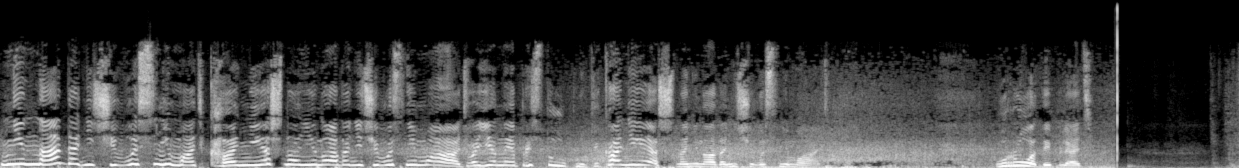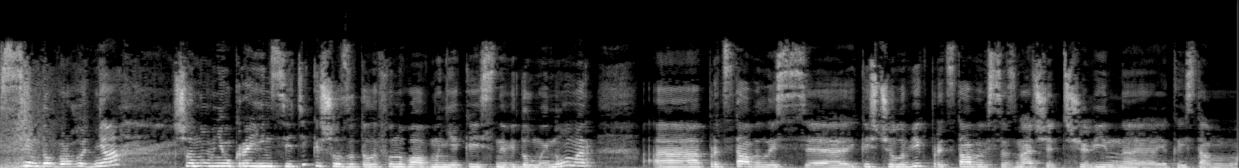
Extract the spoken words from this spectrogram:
не надо ничего снимать. Конечно, не надо ничего снимать. Военные преступники. Конечно, не надо ничего снимать. Уроди, блядь. Всім доброго дня, шановні українці. Тільки що зателефонував мені якийсь невідомий номер. Е, Представились е, якийсь чоловік, представився, значить, що він е, якийсь там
